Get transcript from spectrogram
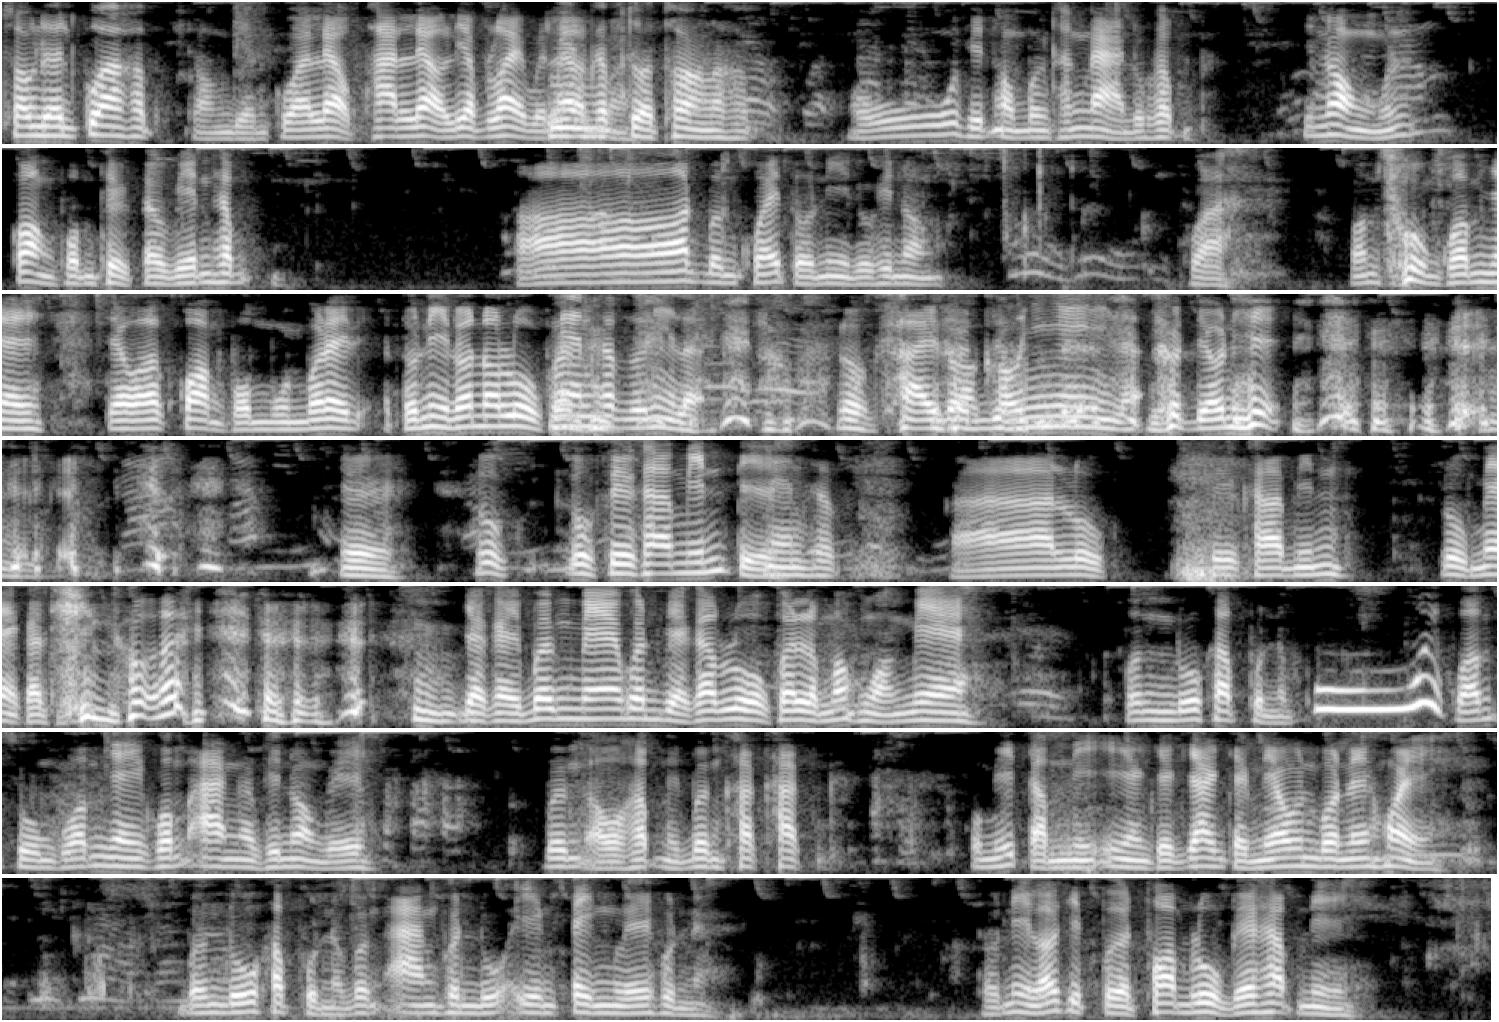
สองเดือนกว่าครับสองเดือนกว่าแล้วพันแล้วเรียบร้อยหมดแม่แล้วนครับตรวจท้องแล้วครับโอ้ยพี่น้องเบิ่งทั้งหน้าดูครับ พี่น้องมันกล้องผมถึกตะเว้นครับปาดเบิ่งควายตัวนี้ดูพี่น้องว่าความสูงความใหญ่แต่ว่ากล้องผมหมุนบ่ได้ตัวนี้แล้วเนาะลูกเพิ่แม่นครับตัวนี้แหละ ลูกชายดอกเขาใหญ่ๆนี่แหละ หยุดเดี๋ยวนี้ เออ ลูกลูกซื้อคามิ้นติแม่นครับ อ่าลูกซื้อคามิ้น ลูกแม่กระทินเว้ยอยากให้เบิ้งแม่เพิ่นเปียกครับลูกเพิ่นละมาห่วงแม่เบิ่งดูครับพุ่นน่ะปุ้ยความสูงความใหญ่ความอ่างอะพี่น้องเอ้ยเบิ่งเอาครับนี่เบิ่งคักๆบ่มีตำหนิอีหยังจากย่างจากแนวมันบ่ในห้อย เบิ่งดูครับพุ่นน่ะเบิ่งอ่างเพิ่นดูเอียงเต็งเลยพุ่นน่ะตัวนี้เราสิเปิดพร้อมลูกเด้อครับ นี่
